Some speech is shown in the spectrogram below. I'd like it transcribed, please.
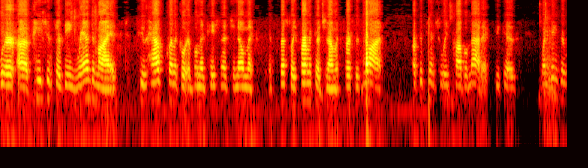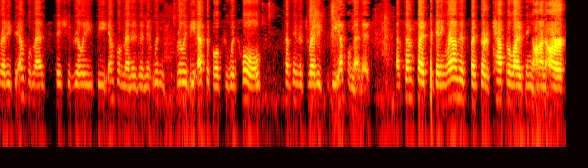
where uh, patients are being randomized to have clinical implementation of genomics, especially pharmacogenomics versus not, are potentially problematic because when things are ready to implement, they should really be implemented, and it wouldn't really be ethical to withhold something that's ready to be implemented. Now, some sites are getting around this by sort of capitalizing on our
